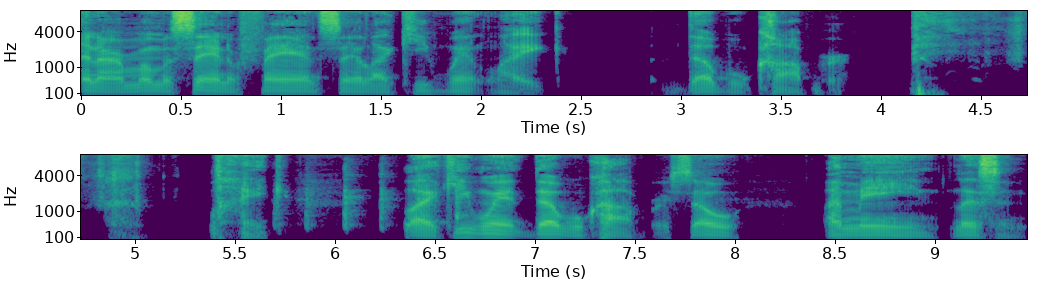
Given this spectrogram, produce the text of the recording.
And I remember seeing a fan say like he went like double copper. like like he went double copper. So I mean, listen,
